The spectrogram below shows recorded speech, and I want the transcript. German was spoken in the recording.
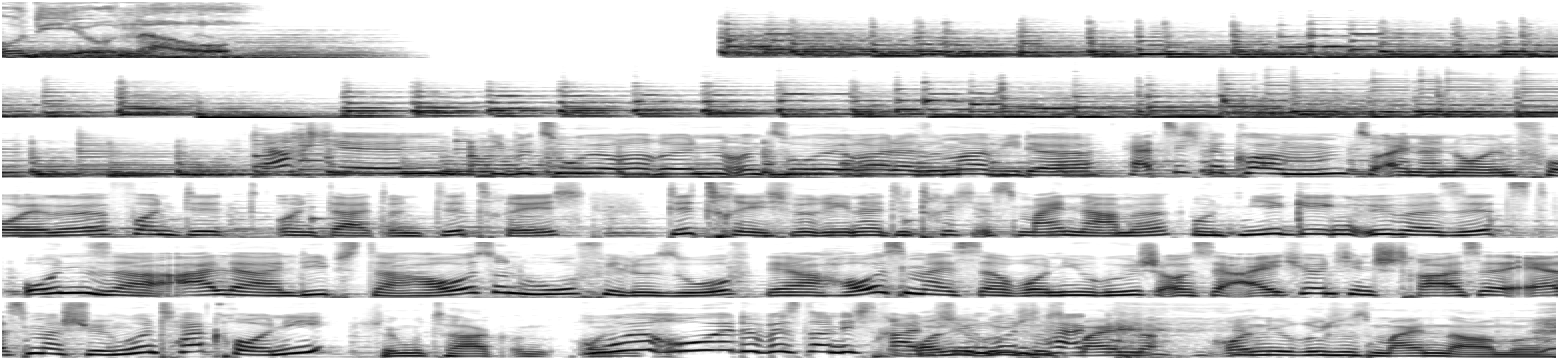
Audio Now. Wieder. Herzlich willkommen zu einer neuen Folge von Dit und Dat und Dittrich. Dittrich, Verena Dittrich ist mein Name und mir gegenüber sitzt unser allerliebster Haus- und Hofphilosoph, der Hausmeister Ronny Rüsch aus der Eichhörnchenstraße. Erstmal schönen guten Tag, Ronny. Schönen guten Tag. Und Ruhe, Ruhe, du bist noch nicht dran. Ronny schönen Rüsch, guten ist Tag. mein, Ronny Rüsch ist mein Name.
